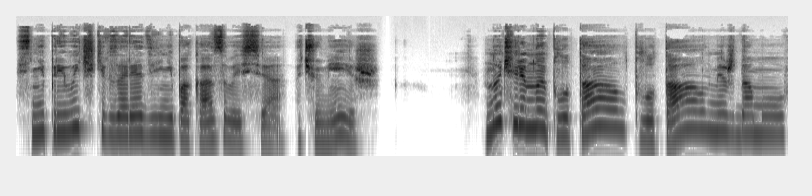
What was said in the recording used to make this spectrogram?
С непривычки в заряде не показывайся, очумеешь. Но Черемной плутал, плутал меж домов,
